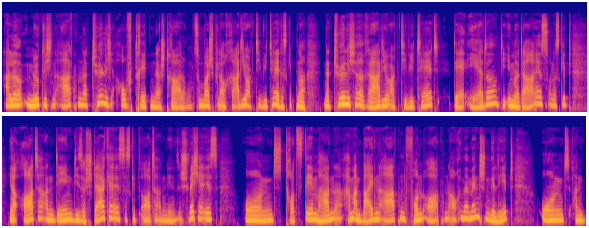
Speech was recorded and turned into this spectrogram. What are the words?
alle möglichen Arten natürlich auftretender Strahlung, zum Beispiel auch Radioaktivität. Es gibt eine natürliche Radioaktivität der Erde, die immer da ist, und es gibt ja Orte, an denen diese stärker ist, es gibt Orte, an denen sie schwächer ist, und trotzdem haben, haben an beiden Arten von Orten auch immer Menschen gelebt. Und an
